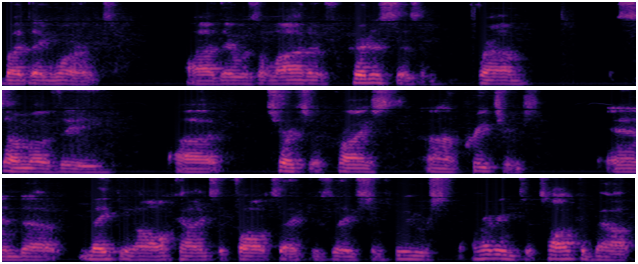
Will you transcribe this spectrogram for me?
but they weren't. Uh, there was a lot of criticism from some of the uh, Church of Christ uh, preachers and uh, making all kinds of false accusations. We were starting to talk about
